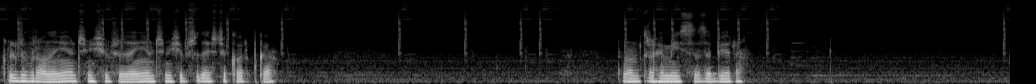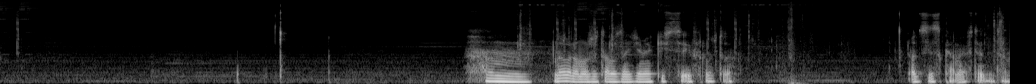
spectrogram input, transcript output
Klucz wrony, nie wiem czy mi się przyda, nie wiem czy mi się przyda jeszcze korbka. To nam trochę miejsca zabiera. Hmm, dobra, może tam znajdziemy jakiś safe room, to odzyskamy wtedy tam.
